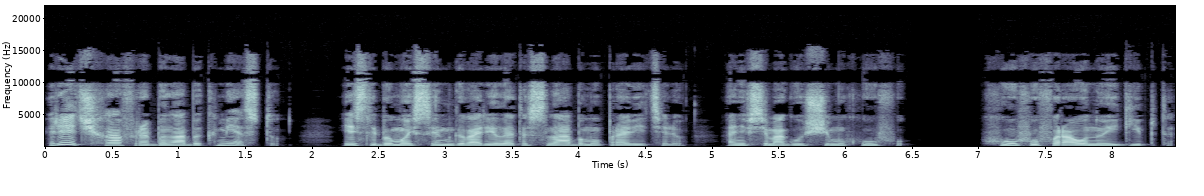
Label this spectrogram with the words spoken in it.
Речь Хафры была бы к месту, если бы мой сын говорил это слабому правителю, а не всемогущему Хуфу, Хуфу фараону Египта.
